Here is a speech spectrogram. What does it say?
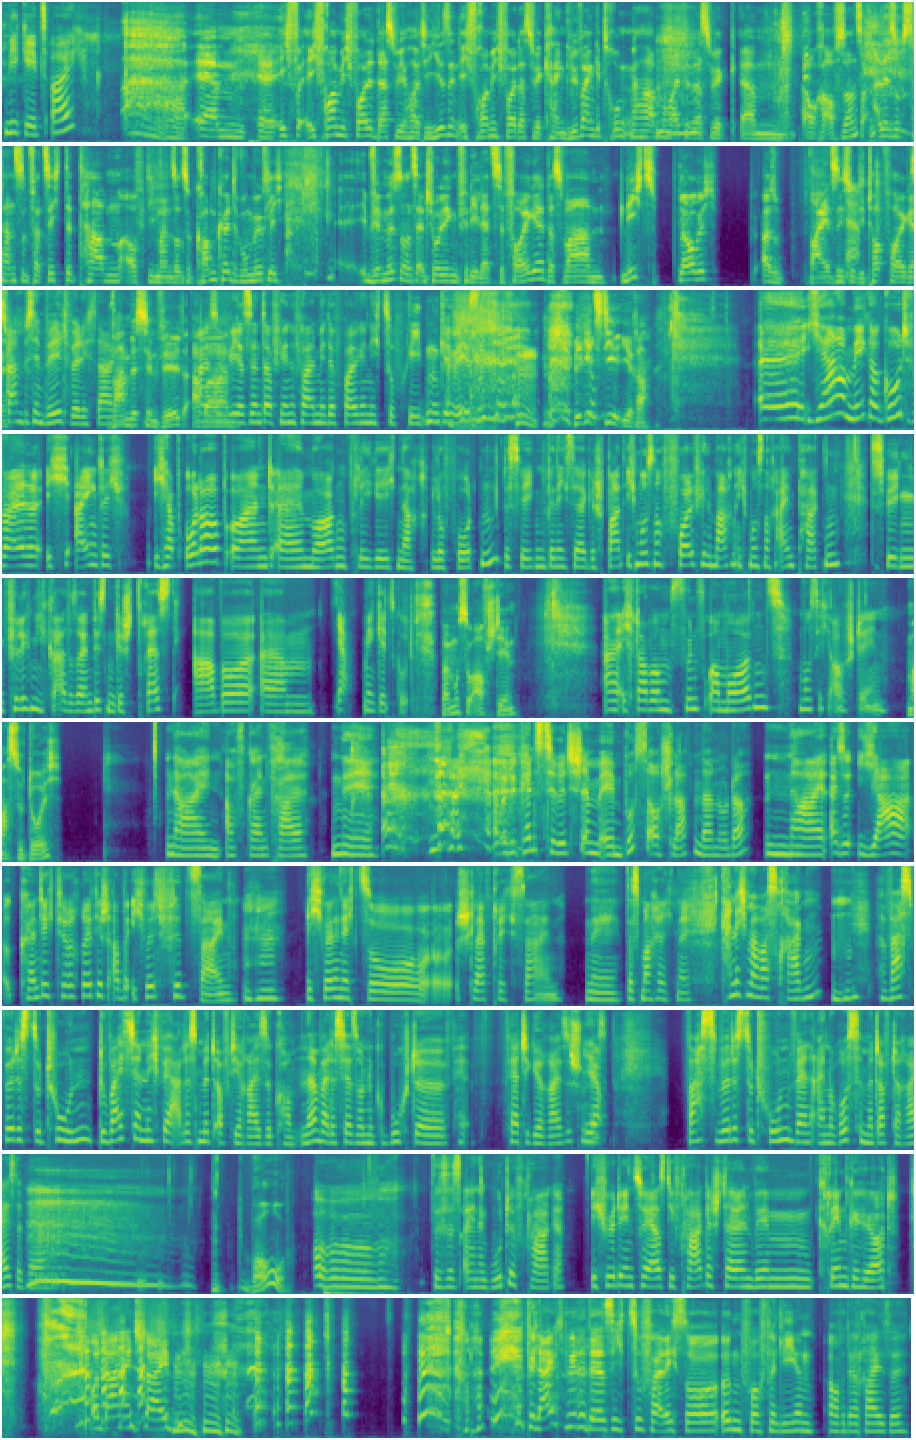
Wie geht's euch? Ah, ähm, äh, ich ich freue mich voll, dass wir heute hier sind. Ich freue mich voll, dass wir keinen Glühwein getrunken haben heute, dass wir ähm, auch auf sonst alle Substanzen verzichtet haben, auf die man sonst so kommen könnte, womöglich. Äh, Wir müssen uns entschuldigen für die letzte Folge. Das war nichts, glaube ich. Also war jetzt nicht so Ja. die Top-Folge. Es war ein bisschen wild, würde ich sagen. War ein bisschen wild, aber Also wir sind auf jeden Fall mit der Folge nicht zufrieden gewesen. wie geht's dir, Ira? äh, ja, mega gut, weil ich eigentlich, ich habe Urlaub und äh, morgen fliege ich nach Lofoten. Deswegen bin ich sehr gespannt. Ich muss noch voll viel machen, ich muss noch einpacken. Deswegen fühle ich mich gerade so ein bisschen gestresst, aber ähm, ja, mir geht's gut. Wann musst du aufstehen? Äh, ich glaube, um 5 Uhr morgens muss ich aufstehen. Machst du durch? Nein, auf keinen Fall. Nee. Aber du könntest theoretisch im, im Bus auch schlafen dann, oder? Nein, also ja, könnte ich theoretisch, aber ich will fit sein. Mhm. Ich will nicht so äh, schläfrig sein. Nee, das mache ich nicht. Kann ich mal was fragen? Mhm. Was würdest du tun? Du weißt ja nicht, wer alles mit auf die Reise kommt, ne? Weil das ja so eine gebuchte, fe fertige Reise schon Ja. ist. Was würdest du tun, wenn ein Russe mit auf der Reise wäre? Wow. Oh, das ist eine gute Frage. Ich würde Ihnen zuerst die Frage stellen, wem Creme gehört. Und dann entscheiden. Vielleicht würde der sich zufällig so irgendwo verlieren auf der Reise.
